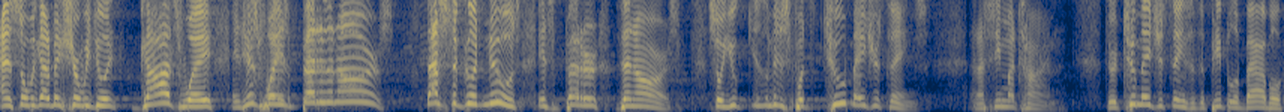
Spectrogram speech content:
And so we got to make sure we do it God's way, and His way is better than ours. That's the good news. It's better than ours. So you let me just put two major things, and I see my time. There are two major things that the people of Babel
